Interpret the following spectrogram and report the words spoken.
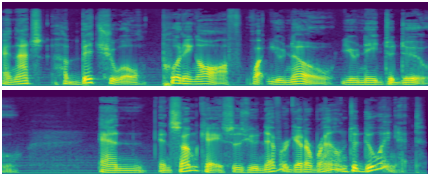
And that's habitual putting off what you know you need to do. And in some cases, you never get around to doing it.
